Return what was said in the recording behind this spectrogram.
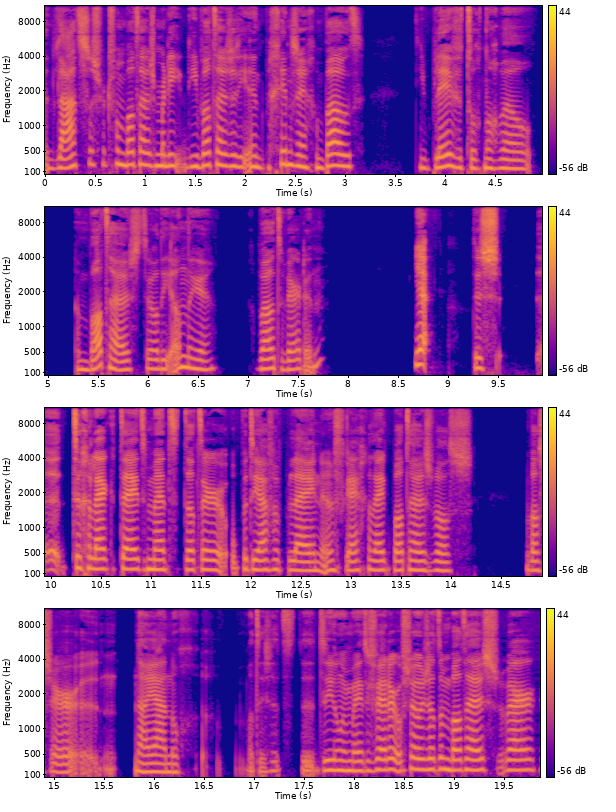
het laatste soort van badhuis. Maar die, die badhuizen die in het begin zijn gebouwd, die bleven toch nog wel een badhuis, terwijl die andere gebouwd werden. Ja. Dus eh, tegelijkertijd met dat er op het Javaplein een vrij gelijk badhuis was, was er, eh, nou ja, nog, wat is het, de 300 meter verder of zo zat een badhuis waar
